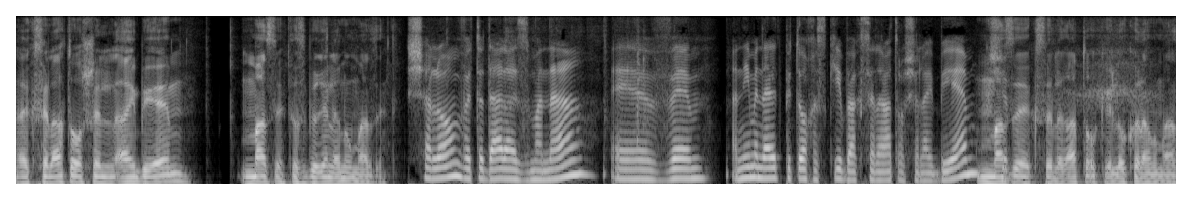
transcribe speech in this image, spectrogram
האקסלטור של IBM. מה זה? תסבירי לנו מה זה. שלום ותודה על ההזמנה, אה, ואני מנהלת פיתוח עסקי באקסלרטור של IBM. מה ש- זה אקסלרטור? כי לא כל המאזינים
